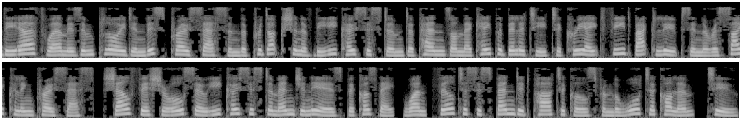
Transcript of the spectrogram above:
The earthworm is employed in this process and the production of the ecosystem depends on their capability to create feedback loops in the recycling process. Shellfish are also ecosystem engineers because they 1 filter suspended particles from the water column, 2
